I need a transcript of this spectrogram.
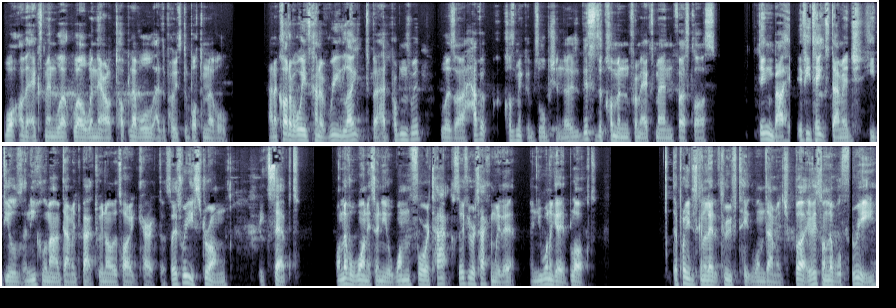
what other X Men work well when they're at top level as opposed to bottom level. And a card I've always kind of really liked but had problems with was uh, Havoc Cosmic Absorption. This is a common from X Men First Class. Thing about him, if he takes damage, he deals an equal amount of damage back to another target character. So it's really strong, except on level one, it's only a 1 4 attack. So if you're attacking with it and you want to get it blocked, they're probably just going to let it through to take one damage. But if it's on level three,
